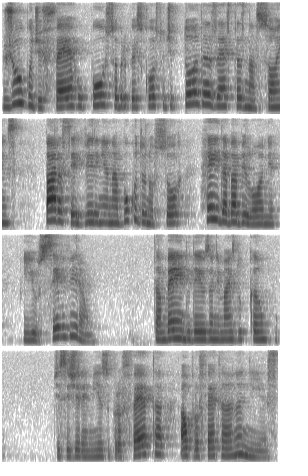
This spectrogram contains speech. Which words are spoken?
Jugo de ferro pus sobre o pescoço de todas estas nações para servirem a Nabucodonosor, rei da Babilônia, e o servirão. Também lhe dei os animais do campo, disse Jeremias o profeta ao profeta Ananias.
